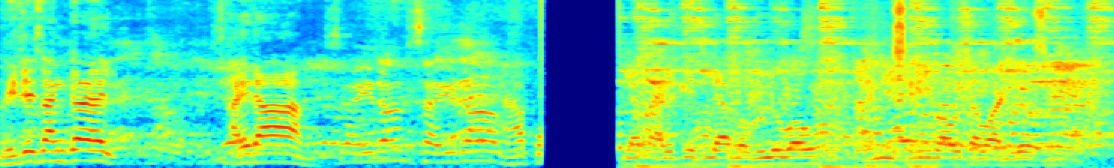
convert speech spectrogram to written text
ब्रिजेश अंकल साईराम. साईराम साईराम. हा पो- आपल्या पालखीतल्या बबलू भाऊ आणि श्रीभाऊचा वाढदिवस आहे.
